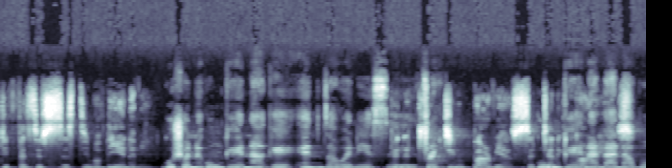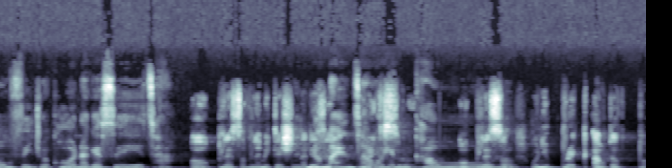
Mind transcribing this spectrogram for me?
defensive system of the enemy, kusho nekungena ke endzaweni penetrating barriers, satanic kungena barriers, lalabo uvinjwe khona ke sitha. Or place of limitation. That is noma a indzawo breakthrough. or place of when you break out of p-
